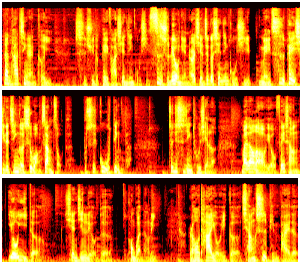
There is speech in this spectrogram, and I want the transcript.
但它竟然可以持续的配发现金股息四十六年，而且这个现金股息每次配息的金额是往上走的，不是固定的。这件事情凸显了麦当劳有非常优异的现金流的控管能力，然后它有一个强势品牌的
